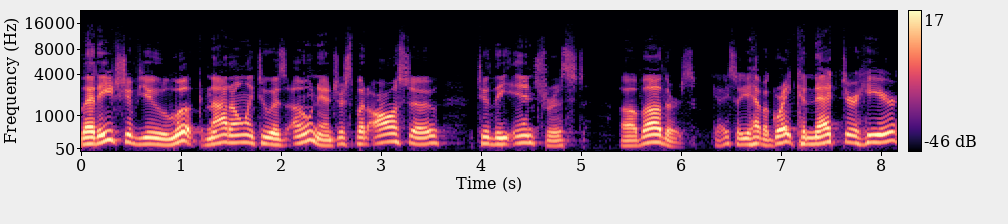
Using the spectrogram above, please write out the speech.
Let each of you look not only to his own interest, but also to the interest of others. Okay, so you have a great connector here.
